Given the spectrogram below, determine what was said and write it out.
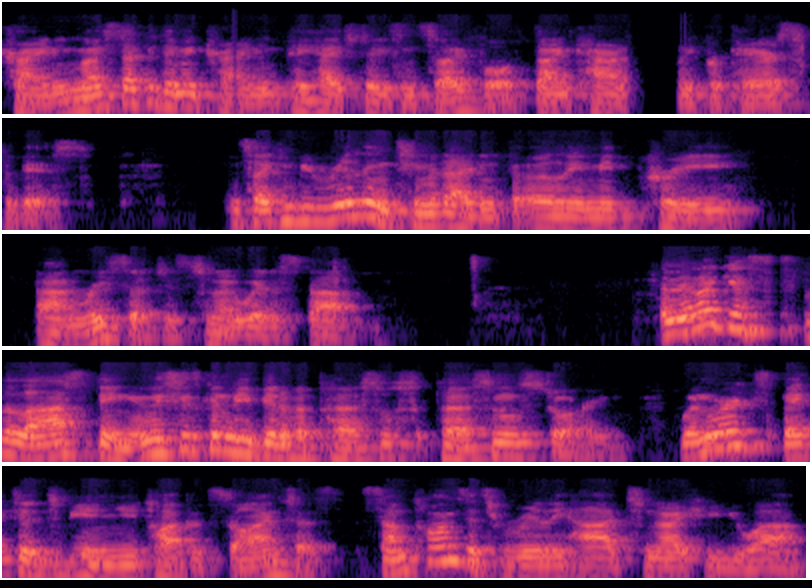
training, most academic training, PhDs and so forth, don't currently prepare us for this. And so it can be really intimidating for early and mid-career um, researchers to know where to start. And then I guess the last thing, and this is going to be a bit of a personal, personal story, when we're expected to be a new type of scientist, sometimes it's really hard to know who you are.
